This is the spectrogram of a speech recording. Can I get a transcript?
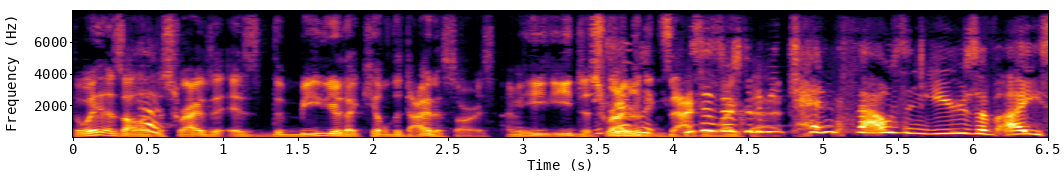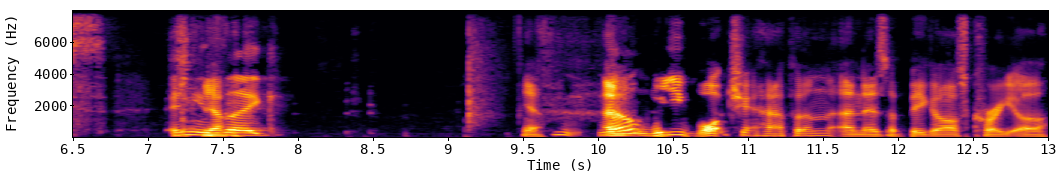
The way Azala Yeah. describes it is the meteor that killed the dinosaurs. I mean, he, he describes says, it exactly He says like there's going to that. be ten thousand years of ice, and he's Yeah. like, Yeah. No, And we watch it happen, and there's a big ass crater,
